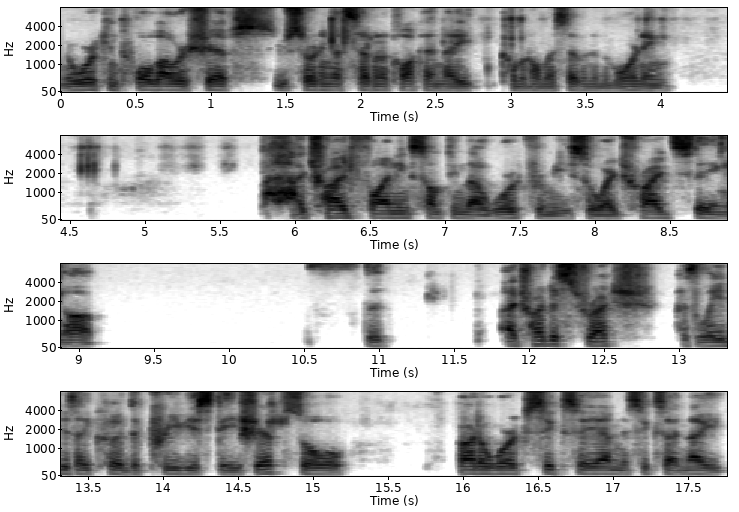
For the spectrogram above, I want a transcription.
you're working 12 hour shifts, you're starting at seven o'clock at night, coming home at seven in the morning. I tried finding something that worked for me. So I tried staying up. The I tried to stretch as late as I could the previous day shift. So I to work 6 a.m. to 6 at night.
